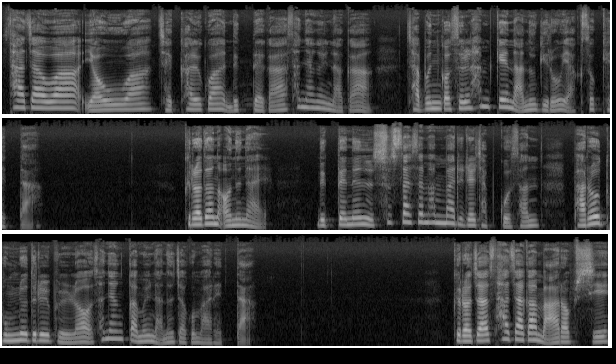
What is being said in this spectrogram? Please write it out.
사자와 여우와 제칼과 늑대가 사냥을 나가 잡은 것을 함께 나누기로 약속했다. 그러던 어느 날 늑대는 숫사슴 한 마리를 잡고선 바로 동료들을 불러 사냥감을 나누자고 말했다. 그러자 사자가 말없이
